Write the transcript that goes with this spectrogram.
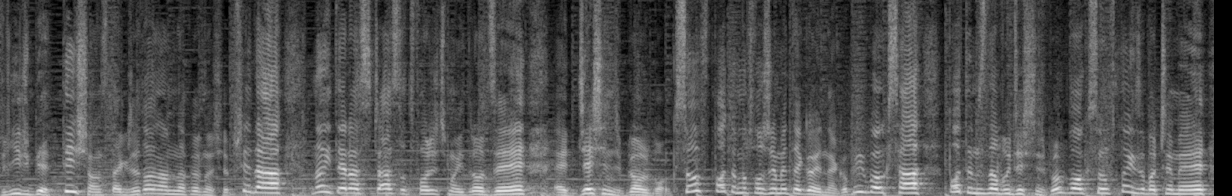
w liczbie 1000, także to nam na pewno się przyda. No i teraz czas otworzyć, moi drodzy, e, 10 Brawl Boxów, potem otworzymy tego jednego Big Boxa, potem znowu 10 Brawl Boxów, no i zobaczymy,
